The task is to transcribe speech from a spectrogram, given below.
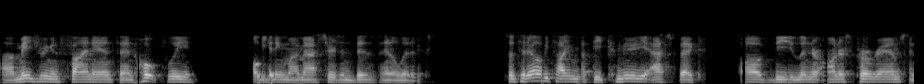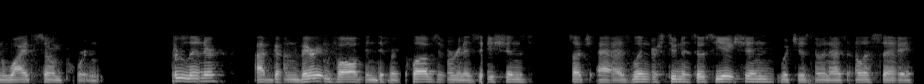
uh, majoring in finance and hopefully I'll be getting my master's in business analytics. So today I'll be talking about the community aspect of the Lindner Honors programs and why it's so important. Through Lindner, I've gotten very involved in different clubs and organizations such as Lindner Student Association, which is known as LSA,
